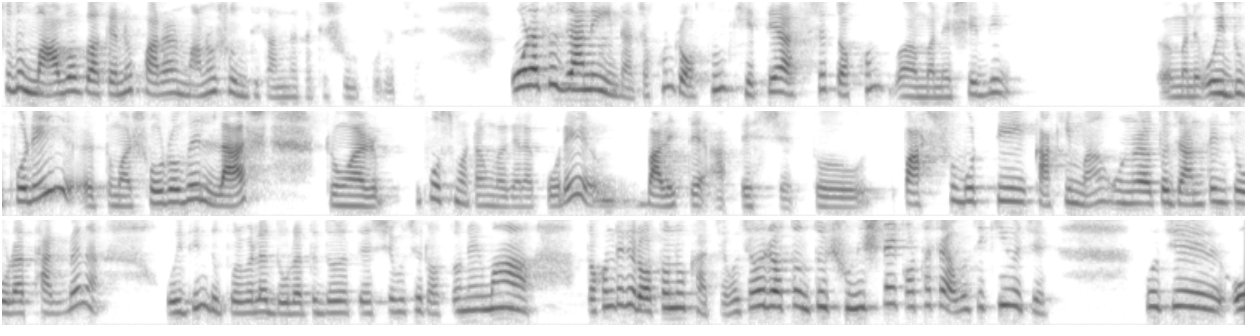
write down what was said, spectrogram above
শুধু মা বাবা কেন, পাড়ার মানুষ অব্দি কান্নাকাটি শুরু করেছে। ওরা তো জানেই না, যখন রতন খেতে আসছে তখন মানে সেদিন মানে ওই দুপুরেই তোমার সৌরভের লাশ তোমার পোস্টমর্টম বাগেরা করে বাড়িতে এসছে। তো পার্শ্ববর্তী কাকিমা, ওনারা তো জানতেন যে ওরা থাকবে না। ওই দিন দুপুরবেলা দৌড়াতে দৌড়াতে এসে বলছে, রতনের মা। তখন থেকে রতনও খাচ্ছে। বলছে, ওই রতন, তুই শুনিস নাই কথাটা? বলছে, কি হয়েছে? বলছে, ও,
